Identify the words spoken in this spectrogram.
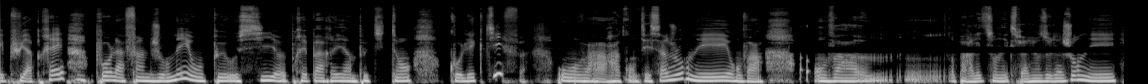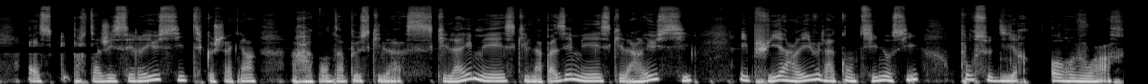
Et puis après, pour la fin de journée, on peut aussi euh, préparer un petit temps collectif où on va raconter sa journée, on va on va euh, parler de son expérience de la journée, partager ses réussites, que chacun raconte un peu ce qu'il a ce qu'il a aimé, ce qu'il n'a pas aimé, ce qu'il a réussi. Et puis arrive la comptine aussi pour se dire au revoir.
